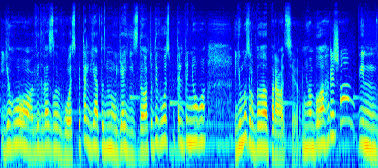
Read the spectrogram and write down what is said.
Його відвезли в госпіталь. Я ну, я їздила туди в госпіталь до нього. Йому зробили операцію. У нього була грижа. Він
